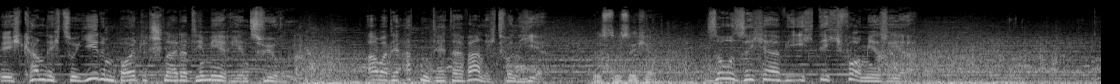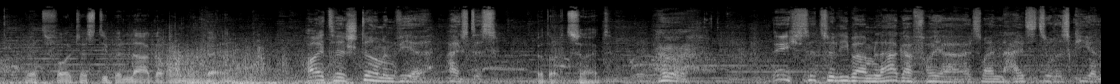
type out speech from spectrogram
Ich kann dich zu jedem Beutelschneider Temeriens führen. Aber der Attentäter war nicht von hier. Bist du sicher? So sicher, wie ich dich vor mir sehe. Wird Folters die Belagerung nun beenden? Heute stürmen wir, heißt es. Wird auch Zeit. Ich sitze lieber am Lagerfeuer, als meinen Hals zu riskieren.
